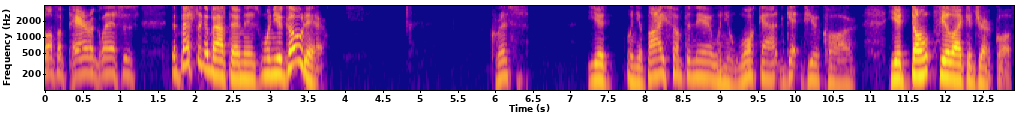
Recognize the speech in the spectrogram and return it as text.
off a pair of glasses. The best thing about them is when you go there, Chris, you when you buy something there, when you walk out and get into your car, you don't feel like a jerk off.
